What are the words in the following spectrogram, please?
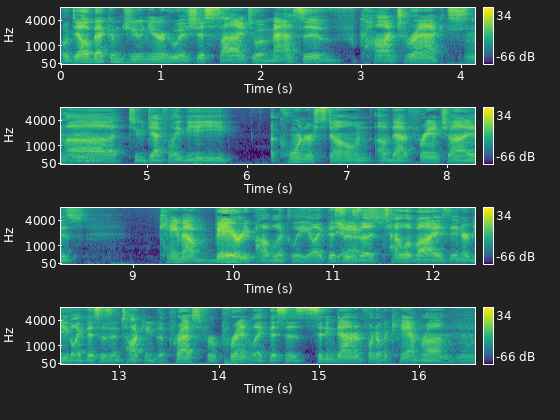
Odell Beckham Jr., who is just signed to a massive contract mm-hmm. uh, to definitely be a cornerstone of that franchise, came out very publicly. Like, this is a televised interview. Like, this isn't talking to the press for print. Like, this is sitting down in front of a camera, mm-hmm.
